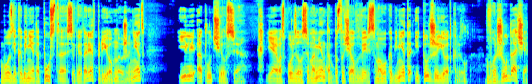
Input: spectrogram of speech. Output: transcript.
Возле кабинета пусто, секретаря в приемной уже нет или отлучился. Я воспользовался моментом, постучал в дверь самого кабинета и тут же ее открыл. Вот же удача!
